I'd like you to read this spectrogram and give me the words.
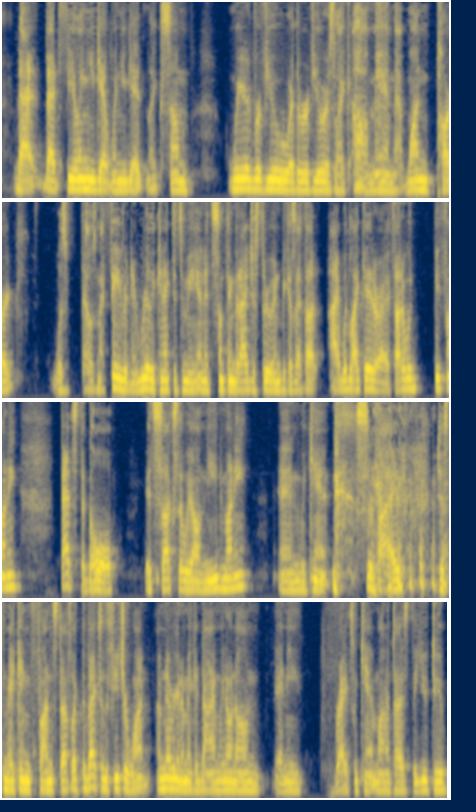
that that feeling you get when you get like some weird review where the reviewer is like, "Oh man, that one part was that was my favorite and it really connected to me and it's something that I just threw in because I thought I would like it or I thought it would be funny." That's the goal. It sucks that we all need money and we can't survive just making fun stuff like the Back to the Future one. I'm never going to make a dime. We don't own any rights. We can't monetize the YouTube.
